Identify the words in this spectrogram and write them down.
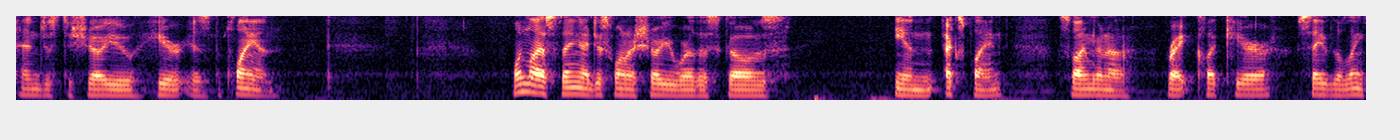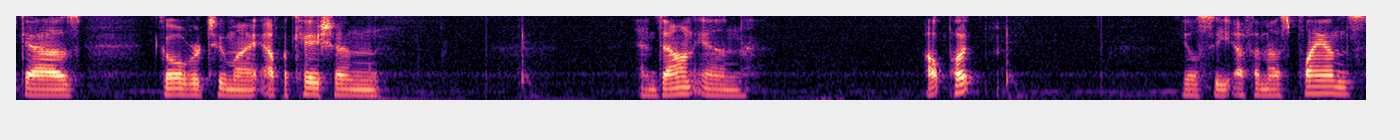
And just to show you, here is the plan. One last thing, I just want to show you where this goes in X-Plane. So I'm going to right click here, save the link as, go over to my application, and down in output, you'll see FMS plans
